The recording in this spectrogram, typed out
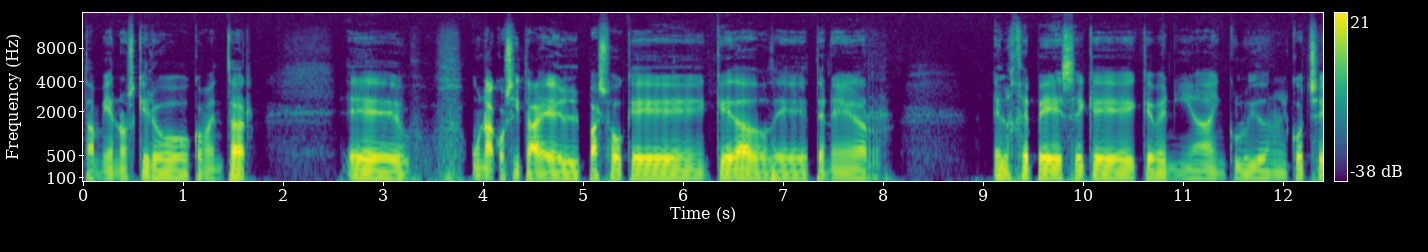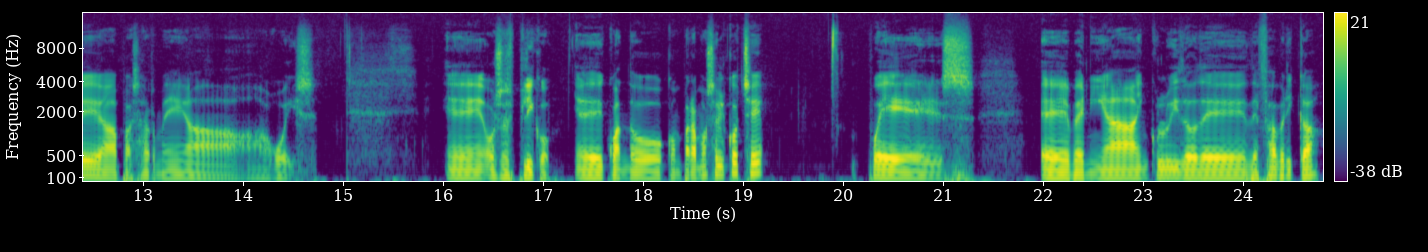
también os quiero comentar eh, una cosita. El paso que, he dado de tener el GPS que, venía incluido en el coche a pasarme a, Waze. Eh, os explico. Eh, cuando compramos el coche, pues venía incluido de, de fábrica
